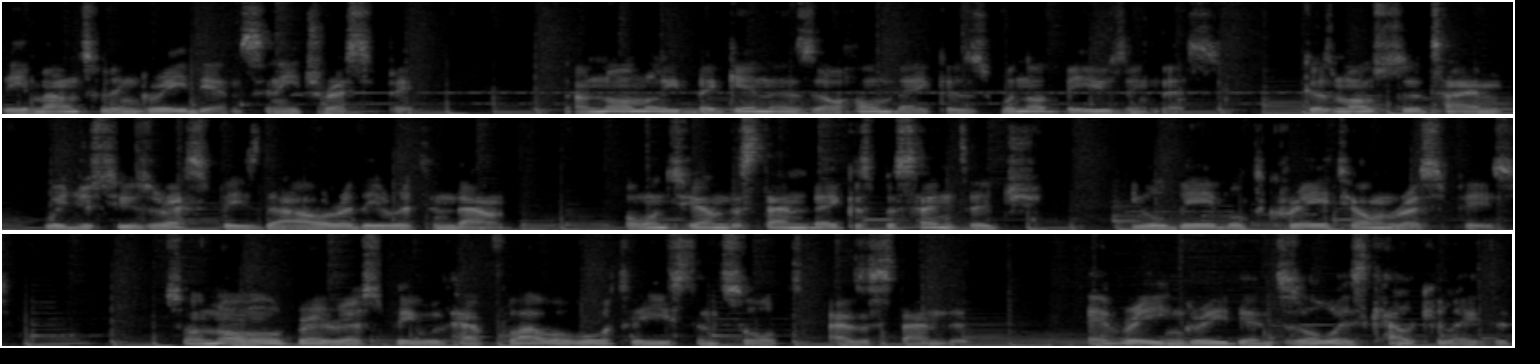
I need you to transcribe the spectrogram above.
the amount of ingredients in each recipe. Now normally beginners or home bakers would not be using this because most of the time we just use recipes that are already written down. But once you understand baker's percentage, you will be able to create your own recipes. So a normal bread recipe would have flour, water, yeast and salt as a standard. Every ingredient is always calculated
